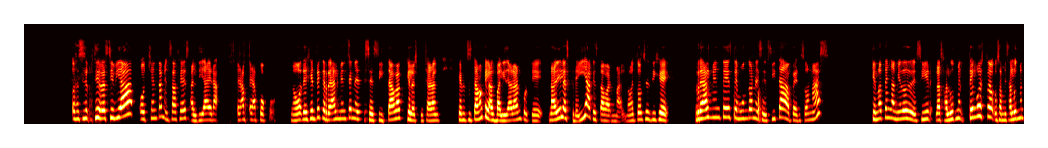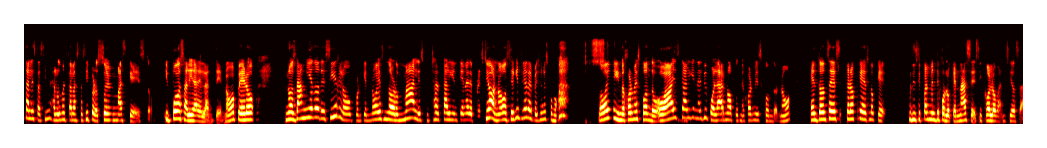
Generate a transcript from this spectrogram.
O sea, si, si recibía 80 mensajes al día era, era, era poco, ¿no? De gente que realmente necesitaba que lo escucharan, que necesitaban que las validaran porque nadie les creía que estaban mal, ¿no? Entonces dije, realmente este mundo necesita a personas que no tengan miedo de decir, la salud, tengo esto, o sea, mi salud mental está así, mi salud mental está así, pero soy más que esto y puedo salir adelante, ¿no? Pero nos da miedo decirlo porque no es normal escuchar que alguien tiene depresión, ¿no? O si alguien tiene depresión es como, ¡Ah! Y mejor me escondo. O, ay, es que alguien es bipolar, no, pues mejor me escondo, ¿no? Entonces, creo que es lo que, principalmente por lo que nace psicóloga ansiosa.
